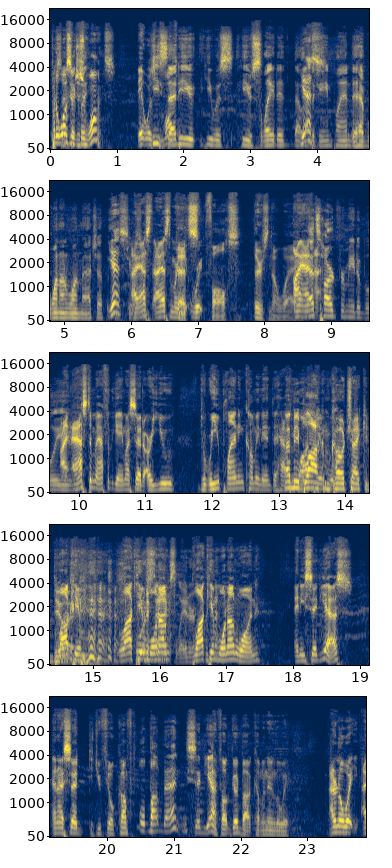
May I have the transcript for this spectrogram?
But it wasn't just once. It was. he said he he was he was slated. That Yes. was the game plan to have one on one matchup. Yes, I asked. I asked him. Are That's you, were, falce. There's no way. I, That's I, hard for me to believe. I asked him after the game. I said, "Are you? do- Were you planning coming in to have Let me block him him, coach. I can do block it. him, block him Four one on sacks later. block him one on one?" And he said yes. And I said, "Did you feel comfortable about that?" He said, "Yeah, I felt good about coming into the week." I don't know what I, I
